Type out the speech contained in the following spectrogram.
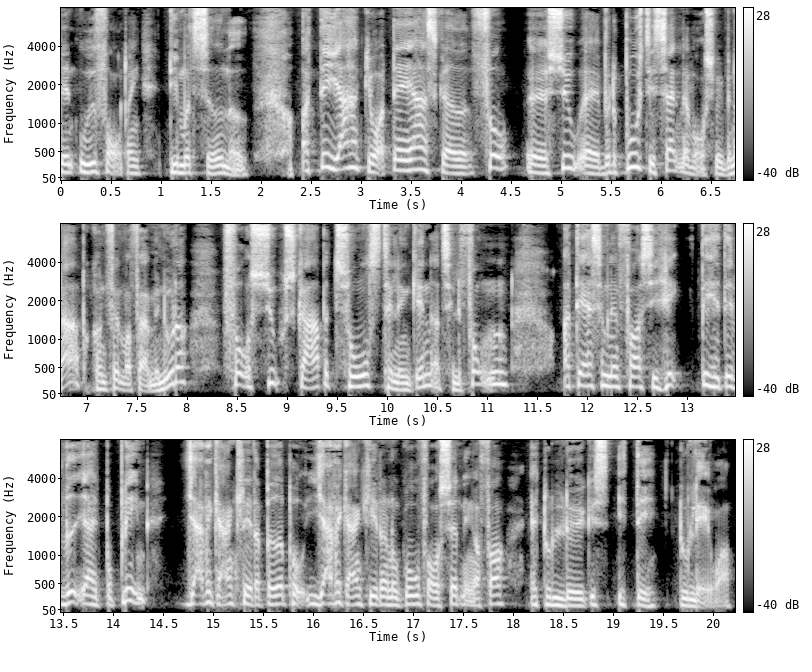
den udfordring, de måtte sidde med. Og det, jeg har gjort, det er, at jeg har skrevet, få øh, syv, øh, vil du booste dit salg med vores webinar på kun 45 minutter, få syv skarpe tools til LinkedIn og telefonen, og det er simpelthen for at sige, hey, det her, det ved jeg er et problem. Jeg vil gerne klæde dig bedre på. Jeg vil gerne give dig nogle gode forudsætninger for, at du lykkes i det, du laver.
